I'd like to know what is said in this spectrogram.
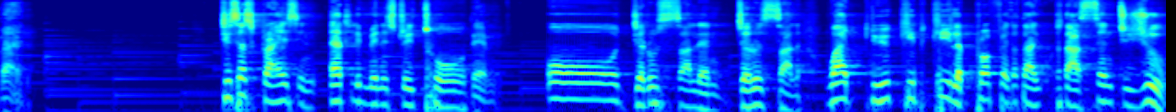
man. Jesus Christ in earthly ministry told them, Oh, Jerusalem, Jerusalem, why do you keep killing the prophets that I, that are sent to you?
